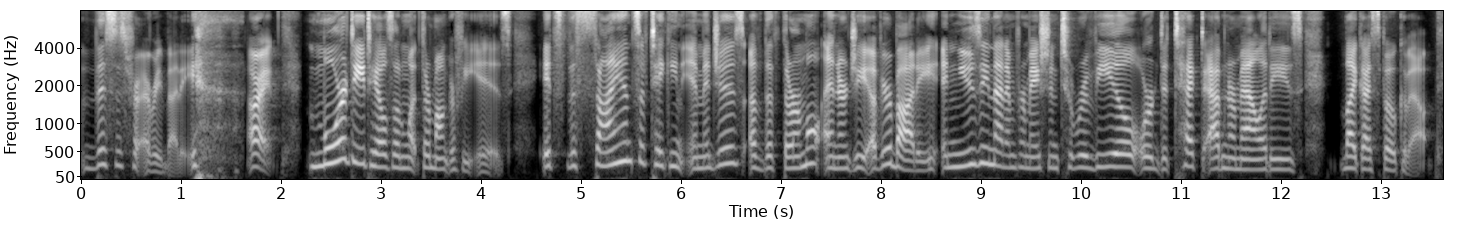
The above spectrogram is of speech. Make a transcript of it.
this is for everybody. All right, more details on what thermography is. It's the science of taking images of the thermal energy of your body and using that information to reveal or detect abnormalities like I spoke about.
